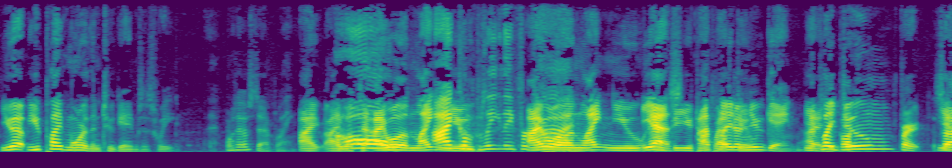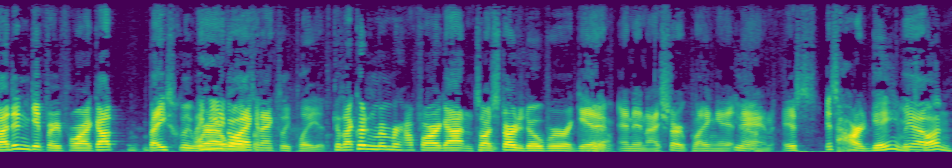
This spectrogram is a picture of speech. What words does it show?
You have you played more than two games this week. What else did I play? I I will t- I oh, will Oh, enlighten I you. I completely forgot. I will enlighten you Yes, after you talk I played about a Doom. new game. Yeah, I played played- Doom first, so Yeah. I didn't get very far. I got basically where I where need I to go was. back and actually play it. because I couldn't remember how far I got, and so I started over again, Yeah. and then I started playing it, Yeah. and it's it's a hard game. It's fun.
